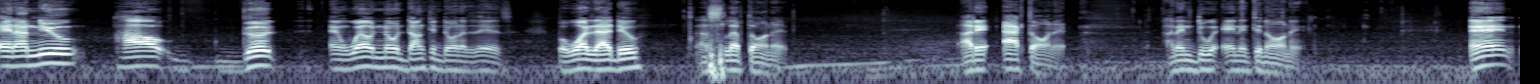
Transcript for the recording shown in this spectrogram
And I knew how good and well known Dunkin' Donuts is. But what did I do? I slept on it. I didn't act on it. I didn't do anything on it. And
